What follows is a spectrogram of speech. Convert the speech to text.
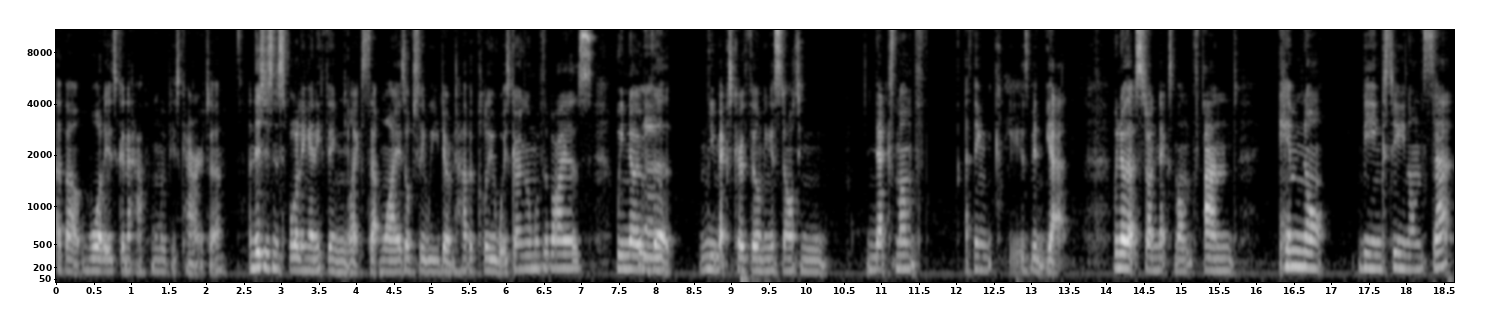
about what is going to happen with his character. And this isn't spoiling anything like set wise. Obviously, we don't have a clue what is going on with the Byers. We know no. that New Mexico filming is starting next month. I think has been yeah, we know that's starting next month, and him not being seen on set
